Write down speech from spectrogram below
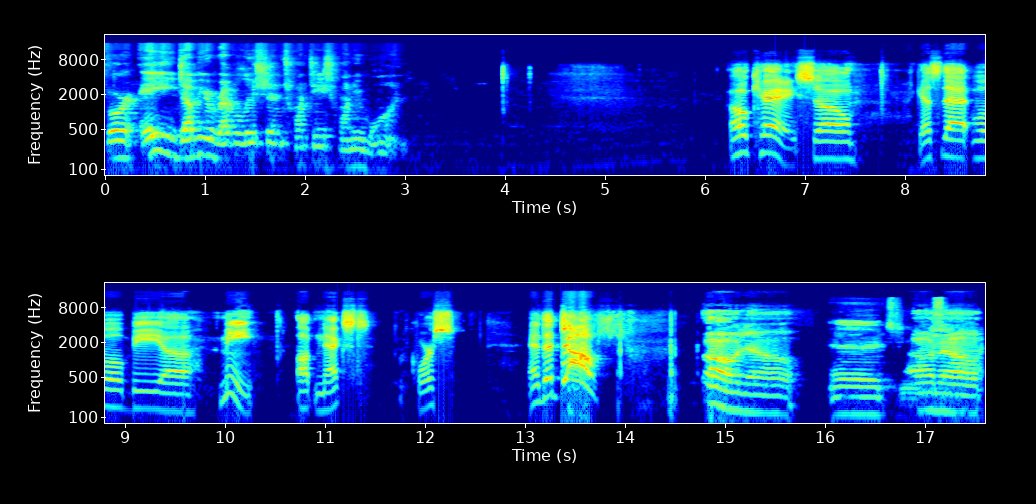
for AEW Revolution 2021. Okay, so guess that will be uh, me up next, of course. And the dose! Oh no! Uh, Oh no!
